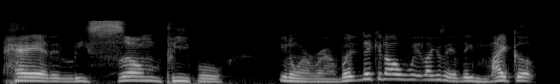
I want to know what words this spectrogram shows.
had at least some people, you know, around. But they could always, like I said, if they mic up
